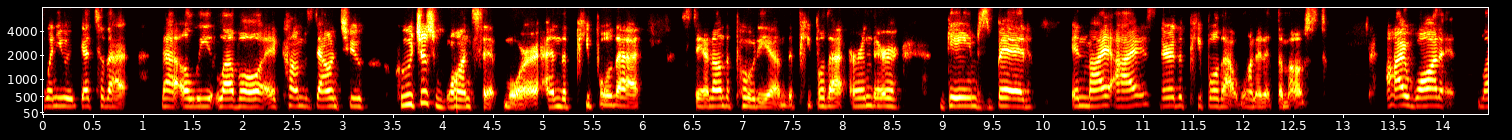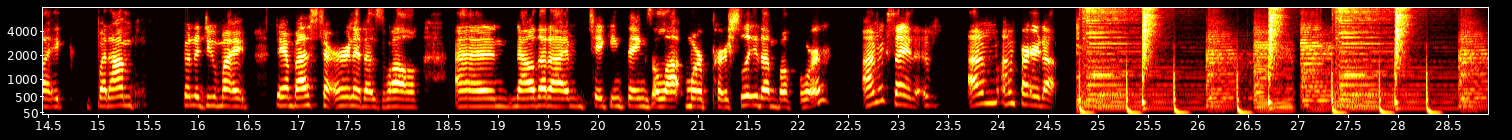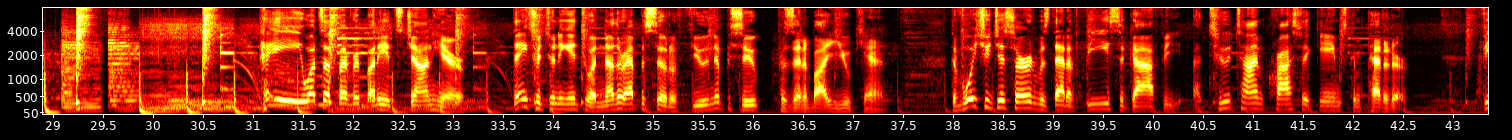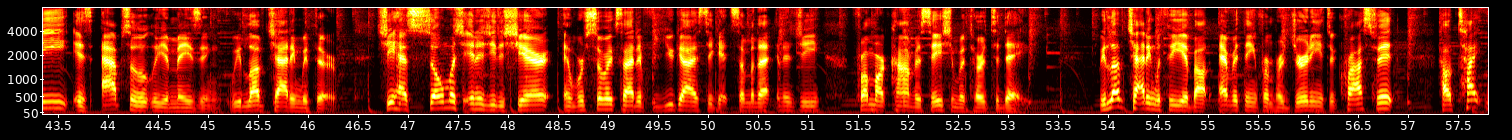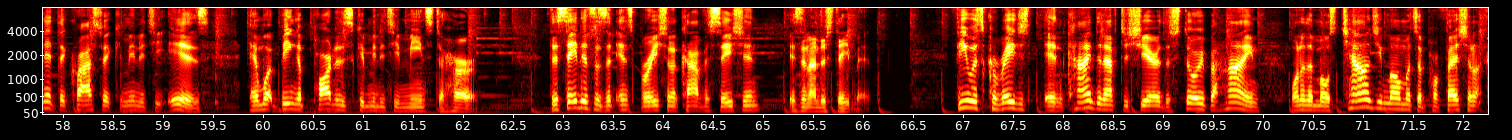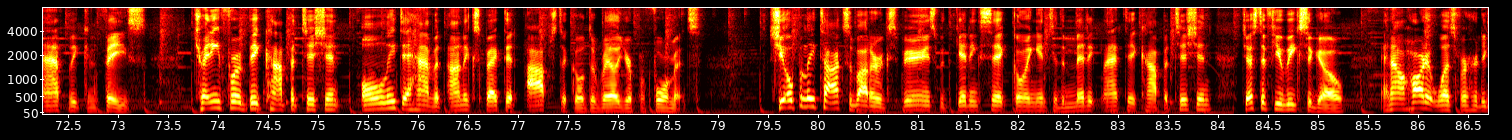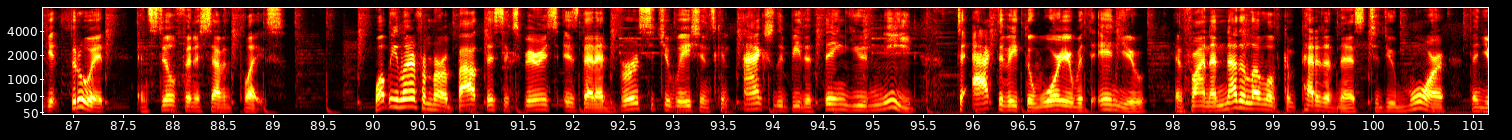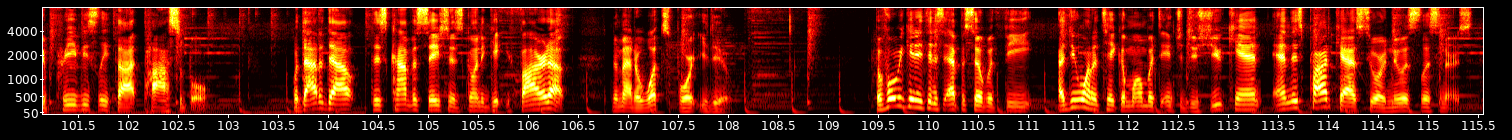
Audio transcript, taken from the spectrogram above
when you get to that that elite level, it comes down to who just wants it more. And the people that stand on the podium, the people that earn their games bid, in my eyes, they're the people that wanted it the most. I want it, like, but I'm to do my damn best to earn it as well. And now that I'm taking things a lot more personally than before, I'm excited. I'm I'm fired up. Hey, what's up, everybody? It's John here. Thanks for tuning in to another episode of Fueling the Pursuit presented by UCAN. The voice you just heard was that of Fee Saghafi, a two time CrossFit Games competitor. Fee is absolutely amazing. We love chatting with her. She has so much energy to share, and we're so excited for you guys to get some of that energy from our conversation with her today. We love chatting with Fee about everything from her journey into CrossFit, how tight knit the CrossFit community is, and what being a part of this community means to her. To say this was an inspirational conversation is an understatement. Fee was courageous and kind enough to share the story behind one of the most challenging moments a professional athlete can face training for a big competition only to have an unexpected obstacle derail your performance. She openly talks about her experience with getting sick going into the Mid Atlantic competition just a few weeks ago and how hard it was for her to get through it and still finish seventh place. What we learned from her about this experience is that adverse situations can actually be the thing you need to activate the warrior within you and find another level of competitiveness to do more than you previously thought possible. Without a doubt, this conversation is going to get you fired up no matter what sport you do. Before we get into this episode with Fee, I do want to take a moment to introduce UCAN and this podcast to our newest listeners.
